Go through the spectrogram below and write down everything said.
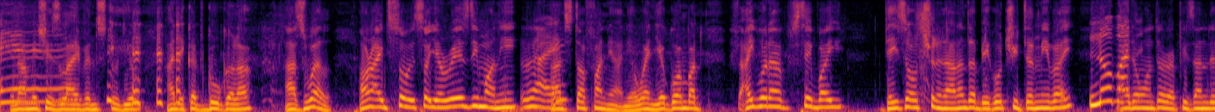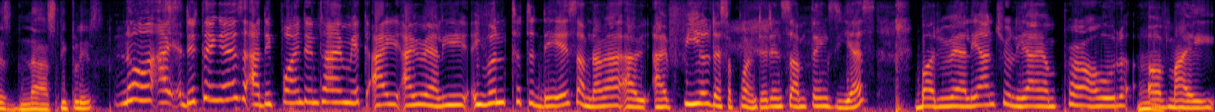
You know, I mean she's live in studio and you could Google her as well. All right, so so you raise the money Right. and stuff and you, and you when you're going, but I would have say boy, These all Trinidad and Tobago treating me by. No, but I don't want to represent this nasty place. No, I, the thing is, at the point in time, I, I really, even to today, sometimes I, I feel disappointed in some things, yes, but really and truly, I am proud hmm. of my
